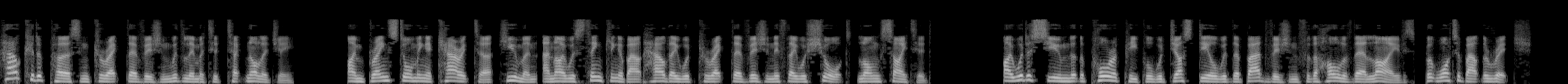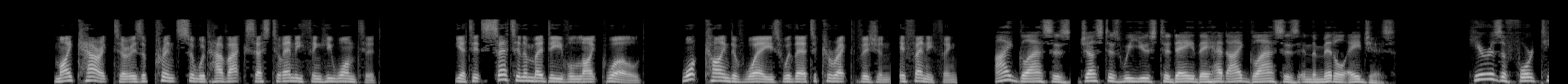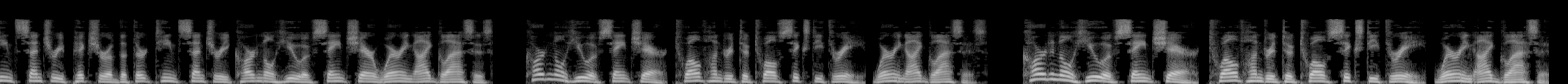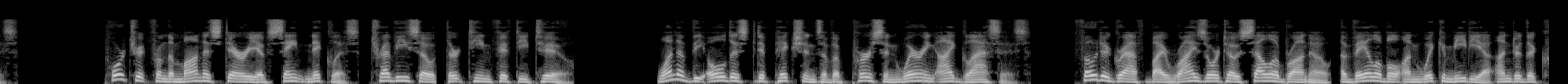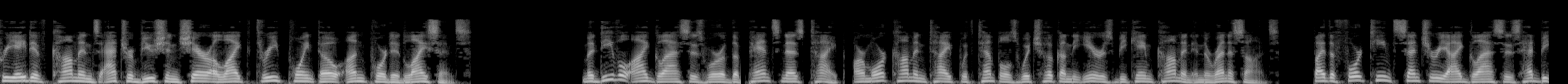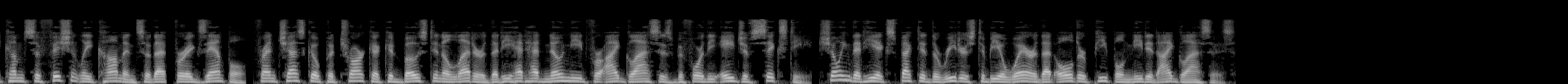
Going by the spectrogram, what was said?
How could a person correct their vision with limited technology? I'm brainstorming a character human and I was thinking about how they would correct their vision if they were short, long-sighted. I would assume that the poorer people would just deal with their bad vision for the whole of their lives, but what about the rich? My character is a prince so would have access to anything he wanted. Yet it's set in a medieval-like world. What kind of ways were there to correct vision, if anything? Eye-glasses, just as we use today they had eye-glasses in the Middle Ages. Here is a 14th-century picture of the 13th-century Cardinal Hugh of St. Cher wearing eye-glasses. Cardinal Hugh of St. Cher 1200–1263, wearing eye-glasses. Cardinal Hugh of St. Cher 1200–1263, wearing eye-glasses. Portrait from the Monastery of St. Nicholas, Treviso, 1352. One of the oldest depictions of a person wearing eye-glasses. Photograph by Risorto Celebrano, available on Wikimedia under the Creative Commons Attribution Share Alike 3.0 unported license. Medieval eye-glasses were of the pince nez type, our more common type with temples which hook on the ears became common in the Renaissance. By the 14th century eye-glasses had become sufficiently common so that, for example, Francesco Petrarca could boast in a letter that he had had no need for eye-glasses before the age of 60, showing that he expected the readers to be aware that older people needed eye-glasses.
